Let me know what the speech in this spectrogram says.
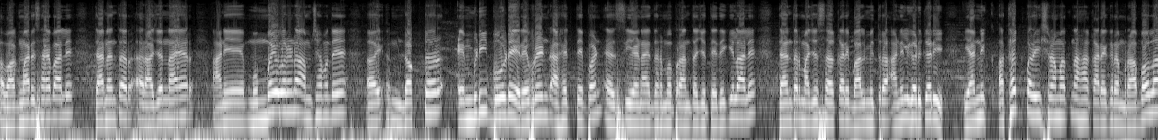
वाघमारे साहेब आले. त्यानंतर राजन नायर आणि मुंबईवरनं आमच्यामध्ये doctor M D Borde reverend आहेत ते पण सी एन आय धर्मप्रांताचे ते देखील आले. त्यानंतर माझे सहकारी बालमित्र अनिल गडकरी यांनी अथक परिश्रमातून हा कार्यक्रम राबवला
